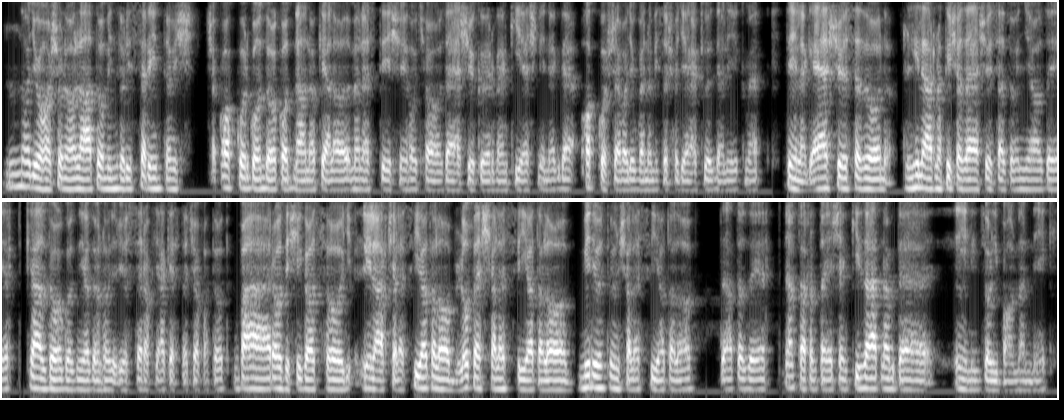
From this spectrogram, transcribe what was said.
Nagyon hasonlóan látom, mint Zoli, szerintem is csak akkor gondolkodnának el a menesztésén, hogyha az első körben kiesnének, de akkor sem vagyok benne biztos, hogy elküldenék, mert tényleg első szezon, Lilárnak is az első szezonja azért kell dolgozni azon, hogy összerakják ezt a csapatot. Bár az is igaz, hogy Lilár se lesz fiatalabb, Lopez se lesz fiatalabb, Middleton se lesz fiatalabb, tehát azért nem tartom teljesen kizártnak, de én itt Zolival mennék.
